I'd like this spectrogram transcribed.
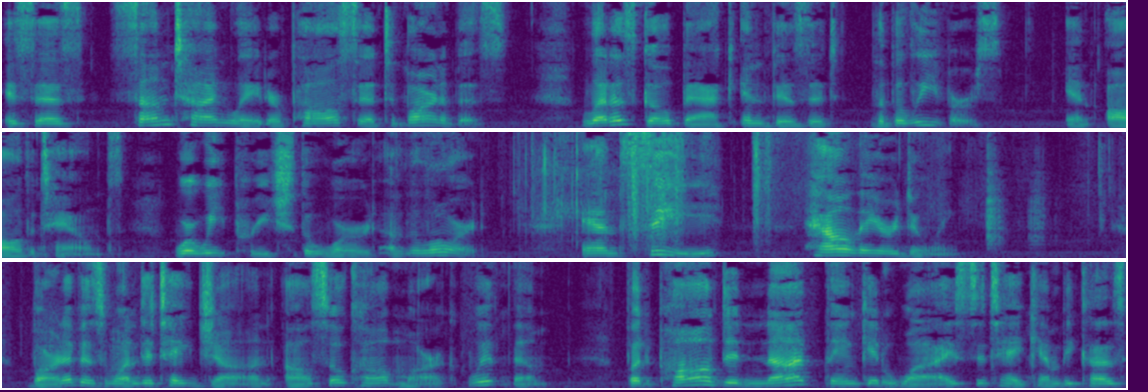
It says, Sometime later, Paul said to Barnabas, Let us go back and visit the believers in all the towns where we preach the word of the Lord and see how they are doing. Barnabas wanted to take John, also called Mark, with them. But Paul did not think it wise to take him because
